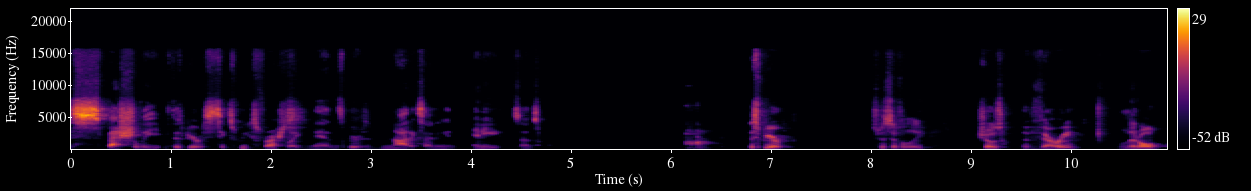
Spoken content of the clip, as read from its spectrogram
Especially if this beer is six weeks fresh. Like, man, this beer is not exciting in any sense. This beer specifically shows very little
